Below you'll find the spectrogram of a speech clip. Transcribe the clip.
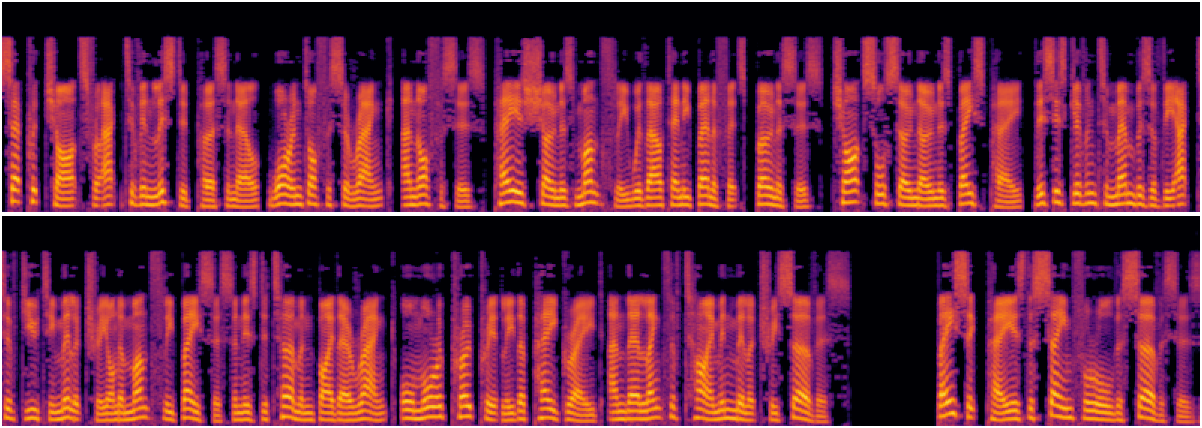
separate charts for active enlisted personnel, warrant officer rank, and officers. Pay is shown as monthly without any benefits, bonuses, charts also known as base pay, this is given to members of the active duty military on a monthly basis and is determined by their rank or more appropriately their pay grade and their length of time in military service. Basic pay is the same for all the services.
